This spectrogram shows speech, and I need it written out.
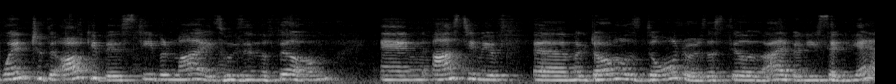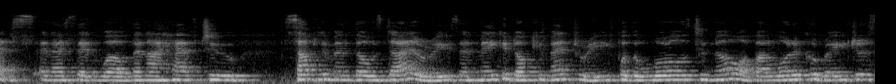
went to the archivist, Stephen Mize, who's in the film, and asked him if uh, McDonald's daughters are still alive, and he said yes. And I said, well, then I have to supplement those diaries and make a documentary for the world to know about what a courageous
